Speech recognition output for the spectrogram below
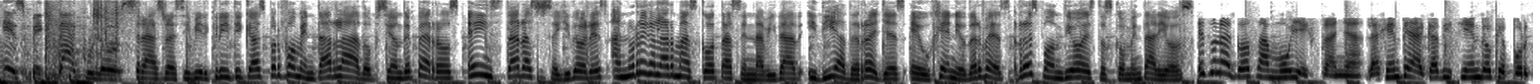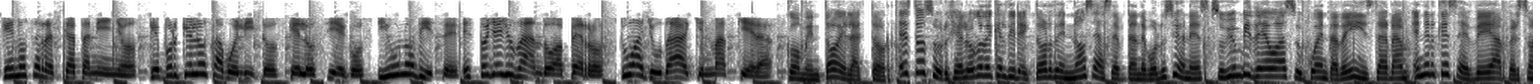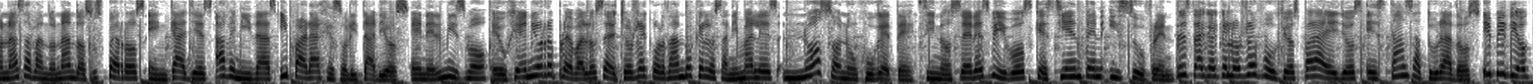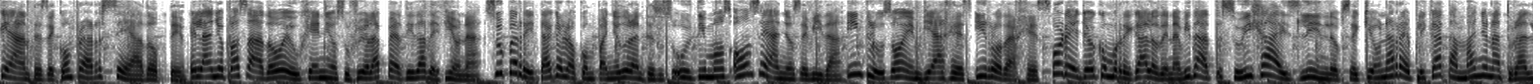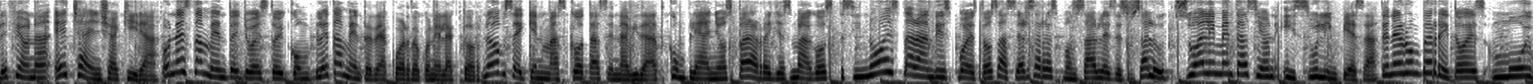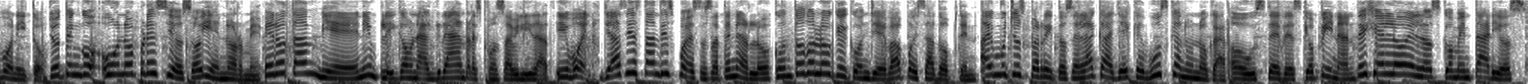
espectáculos. Tras recibir críticas por fomentar la adopción de perros e instar a sus seguidores a no regalar mascotas en Navidad y Día de Reyes, Eugenio Derbez respondió estos comentarios. Es una cosa muy extraña. La gente acá diciendo que por qué no se rescata niños, que por qué los abuelitos, que los ciegos, y uno dice, estoy ayudando a perros, tú ayuda a quien más quieras. Comentó el actor. Esto surge luego de que el director de No se aceptan devoluciones subió un video a su cuenta de Instagram en el que se ve a personas abandonando a sus perros en calles, avenidas y parajes solitarios. En el mismo, Eugenio reprueba los hechos recordando que los animales no son un juguete, sino seres vivos que sienten y sufren. Destaca que los refugios para ellos están saturados y pidió que antes de comprar se adopte. El año pasado, Eugenio sufrió la pérdida de Fiona, su perrita que lo acompañó durante sus últimos 11 años de vida, incluso en viajes y rodajes. Por ello, como regalo de Navidad, su hija Aislinn le obsequió una réplica tamaño natural de Fiona hecha en Shakira. Honestamente, yo estoy completamente de acuerdo con el actor. No obsequien mascotas en Navidad, cumpleaños para Reyes Magos si no estarán dispuestos a hacerse responsables de su salud, su alimentación y su limpieza. Tener un perrito es muy bonito. Yo tengo uno precioso y enorme, pero también implica una gran responsabilidad. Y bueno, ya si están dispuestos a tenerlo, con todo lo que conlleva, pues adopten. Hay muchos perritos en la calle que buscan un hogar. ¿O ustedes qué opinan? Déjenlo en los comentarios.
